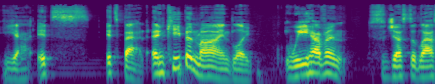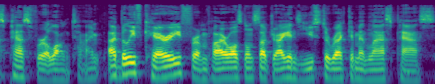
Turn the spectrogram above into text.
yeah, it's it's bad. And keep in mind, like we haven't suggested LastPass for a long time. I believe Carey from Firewalls Don't Stop Dragons used to recommend LastPass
